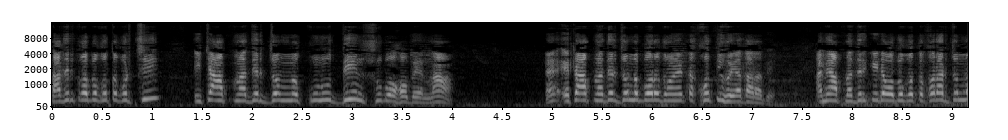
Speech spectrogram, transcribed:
তাদেরকে অবগত করছি। এটা আপনাদের জন্য কোনো দিন শুভ হবে না। হ্যাঁ, এটা আপনাদের জন্য বড় ধরনের একটা ক্ষতি হয়ে দাঁড়াবে। আমি আপনাদেরকে এটা অবগত করার জন্য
